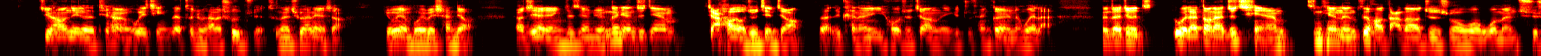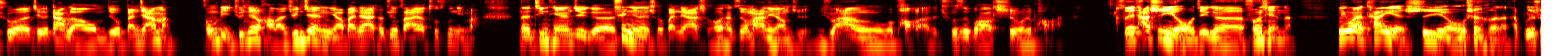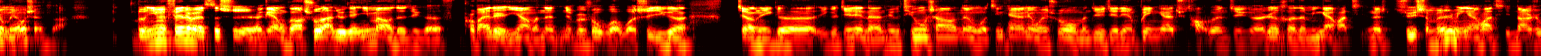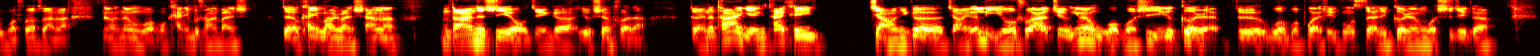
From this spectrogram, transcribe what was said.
然后那个天上有个卫星在存储他的数据，存在区块链上，永远不会被删掉。然后这些人之间，人跟人之间加好友就建交，对吧？就可能以后是这样的一个主权个人的未来。那在这个未来到来之前，今天能最好达到就是说我我们去说这个大不了我们就搬家嘛，总比军政好吧？军政你要搬家的时候军阀要突突你嘛。那今天这个训练的时候搬家的时候，他最后骂你两句，你说啊我跑了，这厨子不好吃我就跑了，所以它是有这个风险的。另外它也是有审核的，它不是说没有审核。对，因为 Federer 是 again 我刚刚说了，就跟 email 的这个 provider 一样嘛。那那比如说我我是一个。这样的一个一个节点的这个提供商，那我今天认为说我们这个节点不应该去讨论这个任何的敏感话题。那至于什么是敏感话题，当然是我说了算，对吧？那那我我看你不爽就把你，对我看你不爽就把你删了。那当然这是有这个有审核的，对。那他也他也可以讲一个讲一个理由说啊，就因为我我是一个个人，就是我我不管是公司还是个人，我是这个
